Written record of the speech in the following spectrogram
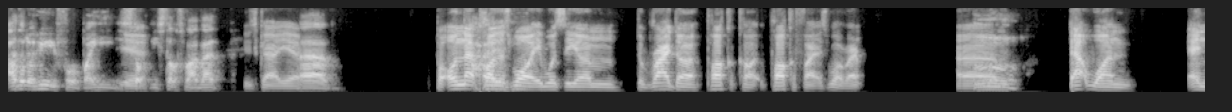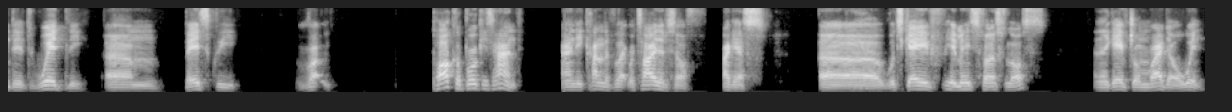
I don't know who he fought, but he Yeah. stopped. He stops my man. This guy, yeah. Um, But on that card as well, it was the um the Ryder Parker card, Parker fight as well, right? Um, mm, that one ended weirdly. Um, basically, Ri- Parker broke his hand and he kind of like retired himself, I guess. Uh, which gave him his first loss, and they gave John Ryder a win.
